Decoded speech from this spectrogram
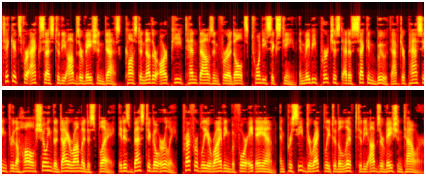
Tickets for access to the observation desk cost another Rp 10,000 for adults 2016 and may be purchased at a second booth after passing through the hall showing the diorama display. It is best to go early, preferably arriving before 8 am, and proceed directly to the lift to the observation tower.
